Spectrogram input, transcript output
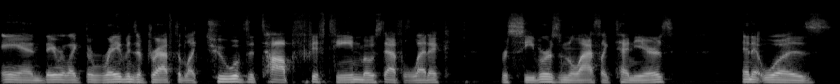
and they were like the Ravens have drafted like two of the top 15 most athletic receivers in the last like 10 years and it was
